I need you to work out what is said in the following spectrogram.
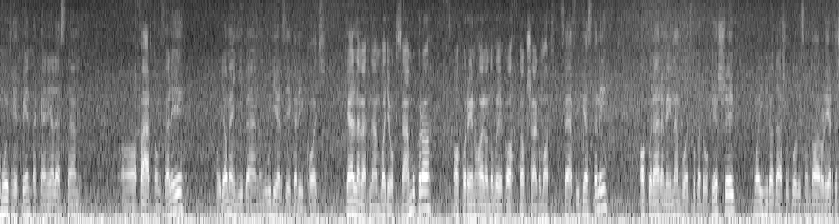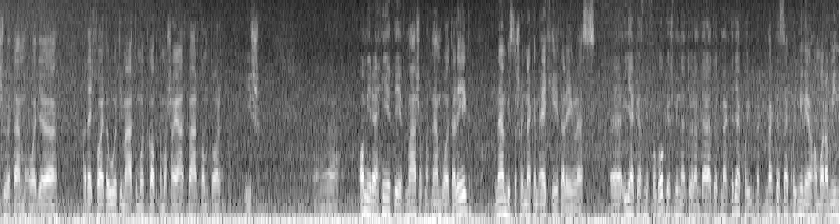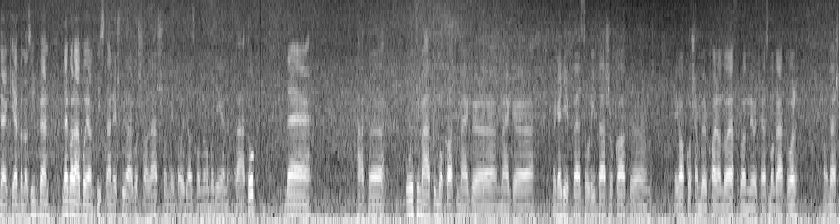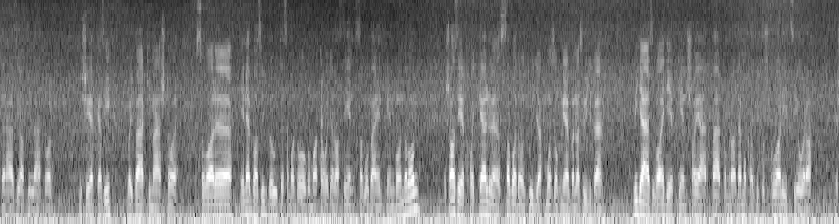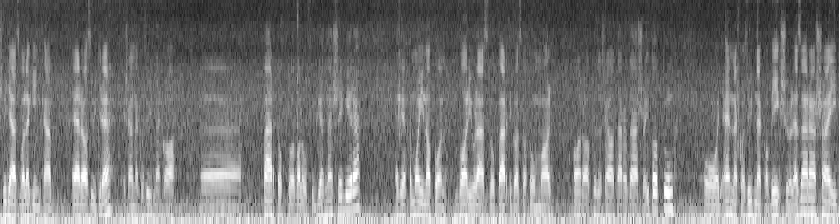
múlt hét pénteken jeleztem a pártom felé, hogy amennyiben úgy érzékelik, hogy kellemetlen vagyok számukra, akkor én hajlandó vagyok a tagságomat felfüggeszteni. Akkor erre még nem volt fogadókészség. Mai híradásokból viszont arról értesültem, hogy hát egyfajta ultimátumot kaptam a saját pártomtól is. Amire 7 év másoknak nem volt elég, nem biztos, hogy nekem egy hét elég lesz. Igyekezni fogok, és minden tőlem telhetőt megtegyek, hogy megteszek, hogy minél hamarabb mindenki ebben az ügyben legalább olyan tisztán és világosan lásson, mint ahogy azt gondolom, hogy én látok. De hát uh, ultimátumokat, meg, uh, meg, uh, meg egyéb felszólításokat uh, még akkor sem vagyok hajlandó elfogadni, hogyha ez magától, a Mesterházi Attillától is érkezik, vagy bárki mástól. Szóval én ebbe az ügybe úgy teszem a dolgomat, ahogyan azt én Szabó Bálintként gondolom, és azért, hogy kellően szabadon tudjak mozogni ebben az ügyben, vigyázva egyébként saját pártomra, a demokratikus koalícióra, és vigyázva leginkább erre az ügyre, és ennek az ügynek a e, pártoktól való függetlenségére. Ezért a mai napon Varjú László pártigazgatómmal arra a közös elhatározásra jutottunk, hogy ennek az ügynek a végső lezárásáig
